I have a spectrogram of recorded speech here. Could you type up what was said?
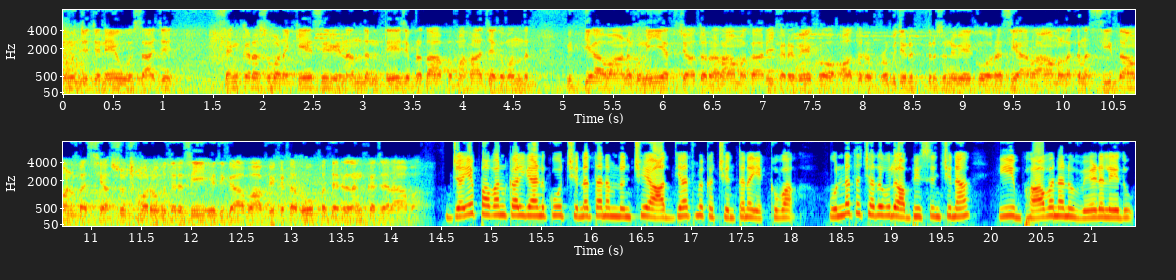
మూంజ జనేవు సాజే శంకర సువణ కేసరి నందన్ తేజ ప్రతాప మహాజగవందన్ విద్యావాన గునీయత్ చాతుర రామ కార్యకర వేకో ఆతుర ప్రభు చరిత్ర సునివేకో రసియ రామ లగ్న సీతావన్ బస్య సూక్ష్మ రూపధరి సీహితి గావా వికట రూపధరి లంక జరావా. జయ పవన్ కళ్యాణ్కు చిన్నతనం నుంచే ఆధ్యాత్మిక చింతన ఎక్కువ. ఉన్నత చదువులు అభ్యసించిన ఈ భావనను వేడలేదు.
